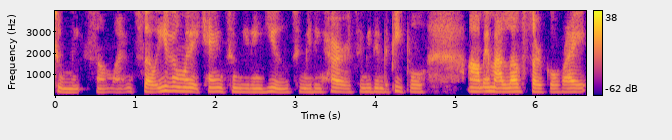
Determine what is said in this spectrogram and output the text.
to meet someone. So even when it came to meeting you, to meeting her, to meeting the people um, in my love circle, right?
